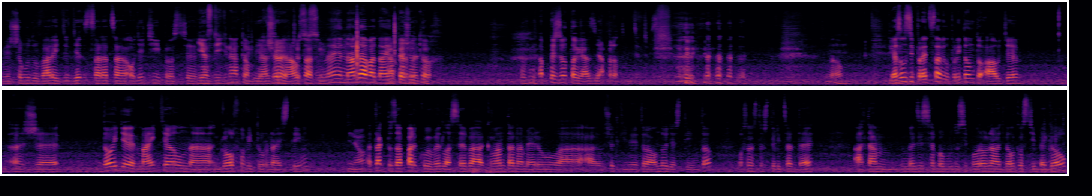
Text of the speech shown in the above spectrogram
Vieš, čo budú variť, de- starať sa o deti, proste Jazdiť na tom. jazdiť na Čo autách? si Ne, nadávať na, Na internetoch. na Peugeotoch jazdia, prosím ťa, no. Ja som si predstavil pri tomto aute, že dojde majiteľ na golfový turnaj s tým, No. A takto zaparkujú vedľa seba Quantanameru a, a všetky tieto a on dojde s týmto 840D a tam medzi sebou budú si porovnávať veľkosti bagov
